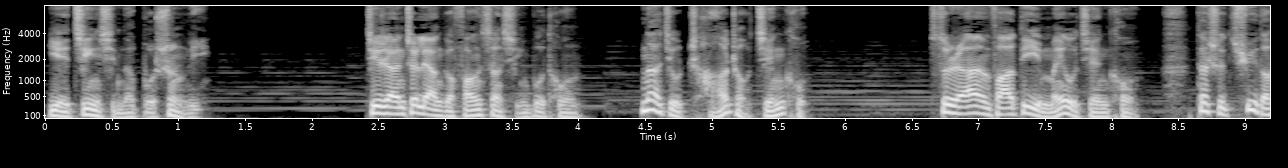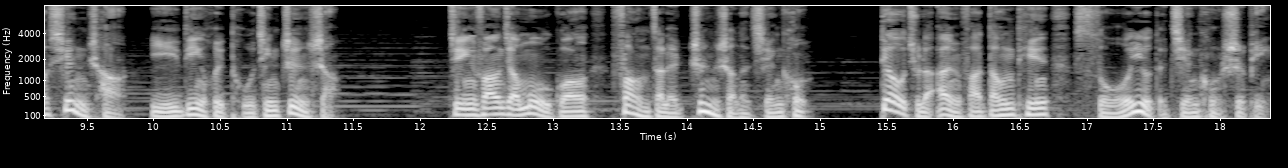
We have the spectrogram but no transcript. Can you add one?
也进行的不顺利。既然这两个方向行不通，那就查找监控。虽然案发地没有监控，但是去到现场一定会途经镇上。警方将目光放在了镇上的监控，调取了案发当天所有的监控视频。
